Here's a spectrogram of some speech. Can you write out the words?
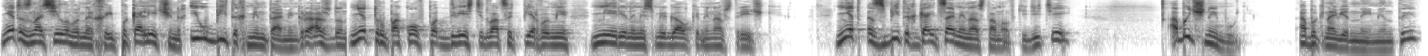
Нет изнасилованных и покалеченных и убитых ментами граждан, нет трупаков под 221-ми меренными с на встречке. Нет сбитых гайцами на остановке детей. Обычные будни. Обыкновенные менты.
